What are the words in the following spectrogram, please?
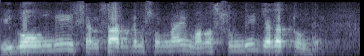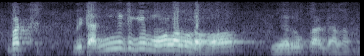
ఈగో ఉంది సెన్స్ ఆర్గన్స్ ఉన్నాయి మనస్సు ఉంది జగత్తు ఉంది. బట్ వీటన్నిటికీ మూలంలో ఎరుక గలదు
